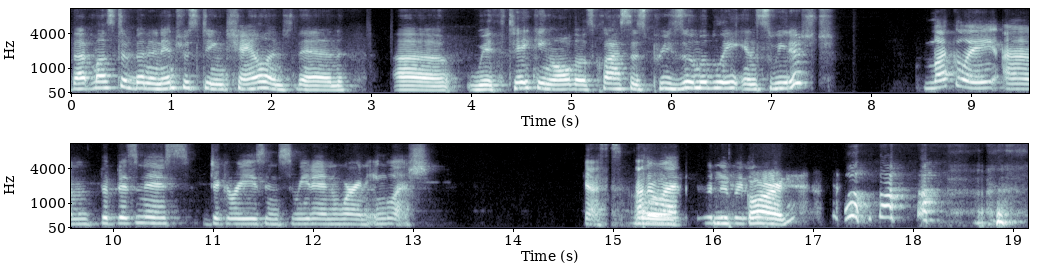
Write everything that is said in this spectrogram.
that must have been an interesting challenge then uh, with taking all those classes, presumably in Swedish. Luckily, um, the business degrees in Sweden were in English. Yes. Oh, Otherwise, it wouldn't have been. Scored.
